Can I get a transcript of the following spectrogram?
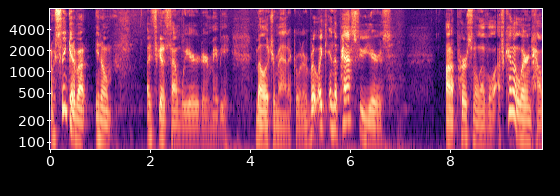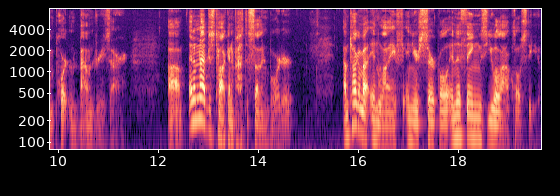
I was thinking about you know, it's gonna sound weird or maybe melodramatic or whatever, but like in the past few years, on a personal level, I've kind of learned how important boundaries are. Um, and I'm not just talking about the southern border. I'm talking about in life, in your circle, in the things you allow close to you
